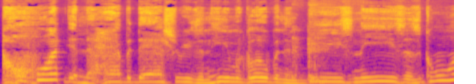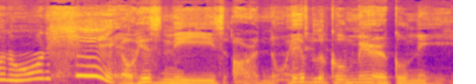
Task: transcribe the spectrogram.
Oh, what in the haberdasheries and hemoglobin and bees' knees is going on here? Oh, his knees are anointed. Biblical miracle knees.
